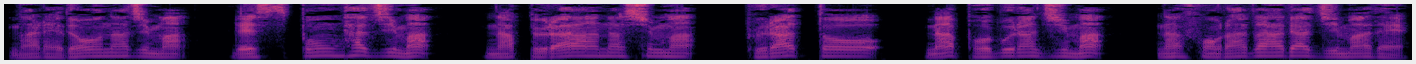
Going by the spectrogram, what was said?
ナレドーナ島、レスポンハ島、ナプラーナ島、プラ島、ナポブラ島、ナフォラダーダ島で、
